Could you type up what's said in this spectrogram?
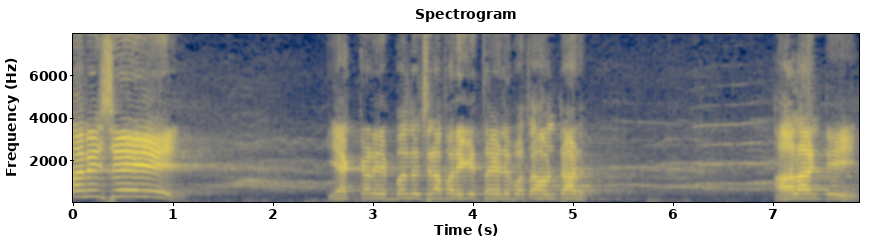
మనిషి ఎక్కడ ఇబ్బంది వచ్చినా పరిగెత్త వెళ్ళిపోతూ ఉంటాడు. అలాంటి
